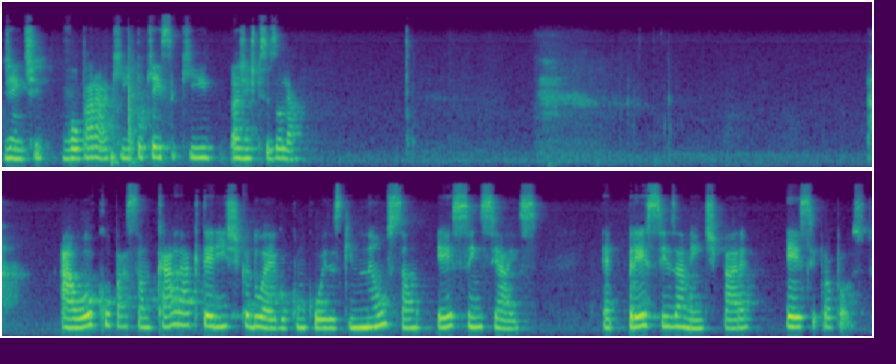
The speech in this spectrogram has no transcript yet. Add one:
Gente, vou parar aqui porque isso aqui a gente precisa olhar. A ocupação característica do ego com coisas que não são essenciais é precisamente para esse propósito.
